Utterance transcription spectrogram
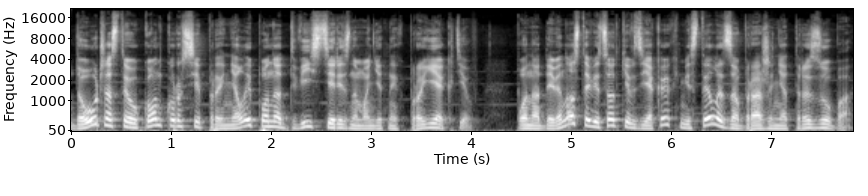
До участі у конкурсі прийняли понад 200 різноманітних проєктів, понад 90% з яких містили зображення тризуба,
